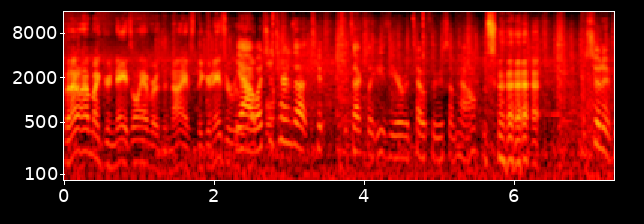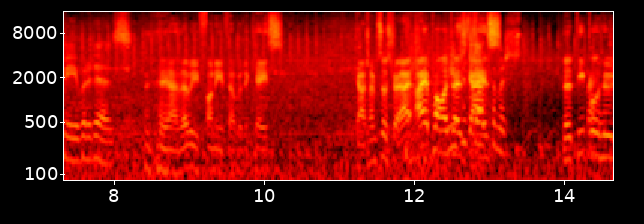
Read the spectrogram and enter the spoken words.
But I don't have my grenades. All I have are the knives. The grenades are really yeah, which it turns out to, it's actually easier with tofu somehow. It shouldn't be, but it is. yeah, that'd be funny if that were the case. Gosh, I'm so stressed. I, I You apologize, just guys. got so much. the people Right. who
